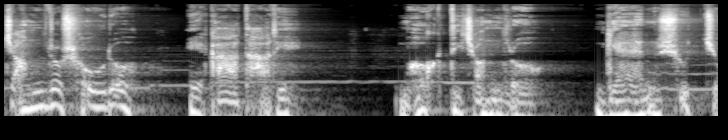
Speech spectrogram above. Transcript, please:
চান্দ্র সৌর একাধারে ভক্তিচন্দ্র জ্ঞান সূর্য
